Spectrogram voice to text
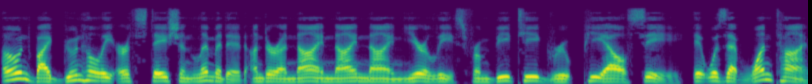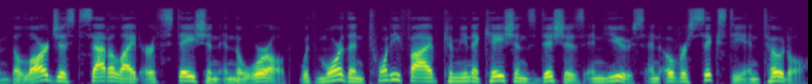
Owned by Goonhilly Earth Station Limited under a 999-year lease from BT Group plc, it was at one time the largest satellite Earth station in the world, with more than 25 communications dishes in use and over 60 in total.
